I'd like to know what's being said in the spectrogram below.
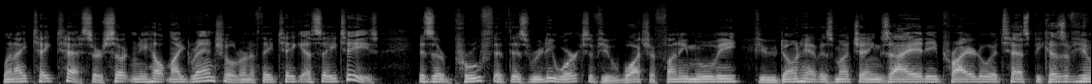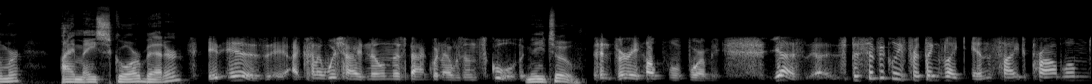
when I take tests, or certainly help my grandchildren if they take SATs. Is there proof that this really works if you watch a funny movie, if you don't have as much anxiety prior to a test because of humor? I may score better? It kind of wish I had known this back when I was in school. Me too. Been very helpful for me. Yes, uh, specifically for things like insight problems.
